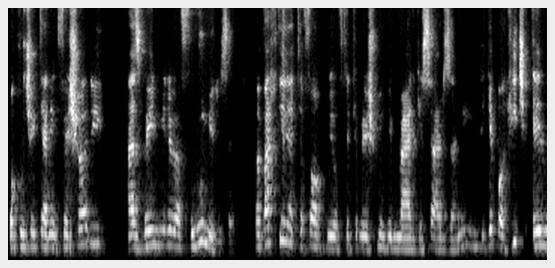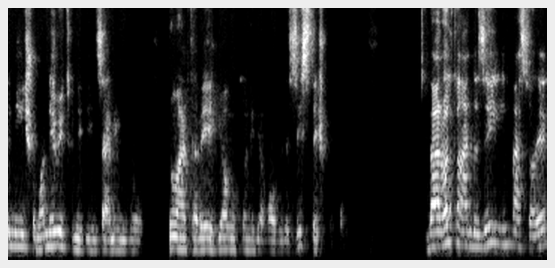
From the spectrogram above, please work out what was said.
با کوچکترین فشاری از بین میره و فرو میریزه. و وقتی این اتفاق بیفته که بهش میگیم مرگ سرزمین دیگه با هیچ علمی شما نمی‌تونید این زمین رو دو مرتبه احیا بکنید یا قابل زیستش بکنید. به حال تا اندازه این مسائل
